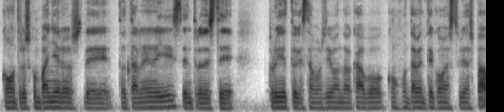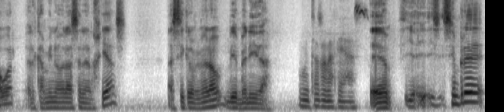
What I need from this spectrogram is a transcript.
con otros compañeros de Total Energies dentro de este proyecto que estamos llevando a cabo conjuntamente con Asturias Power, el Camino de las Energías. Así que lo primero, bienvenida. Muchas gracias. Eh, y- y siempre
